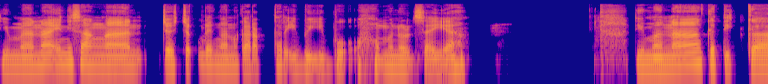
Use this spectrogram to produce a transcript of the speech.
di mana ini sangat cocok dengan karakter ibu-ibu menurut saya. Di mana ketika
